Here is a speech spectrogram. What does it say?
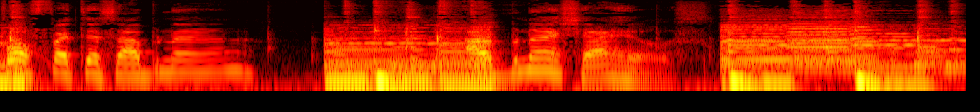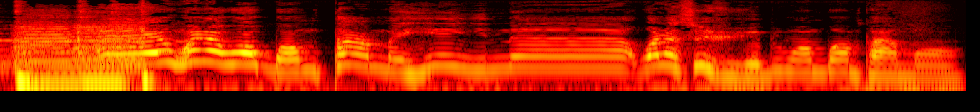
Prophetess Abna Abna Hills. Eh, when I walk one palm here, you know, what I say you be one bomb palm more.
